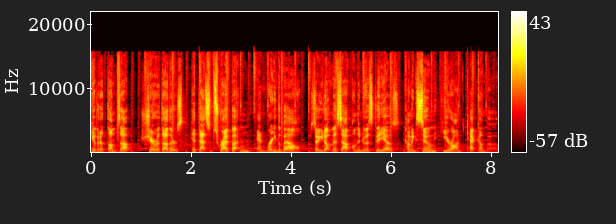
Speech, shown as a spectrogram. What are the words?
give it a thumbs up, share with others, hit that subscribe button, and ring the bell so you don't miss out on the newest videos coming soon here on Tech Gumbo.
